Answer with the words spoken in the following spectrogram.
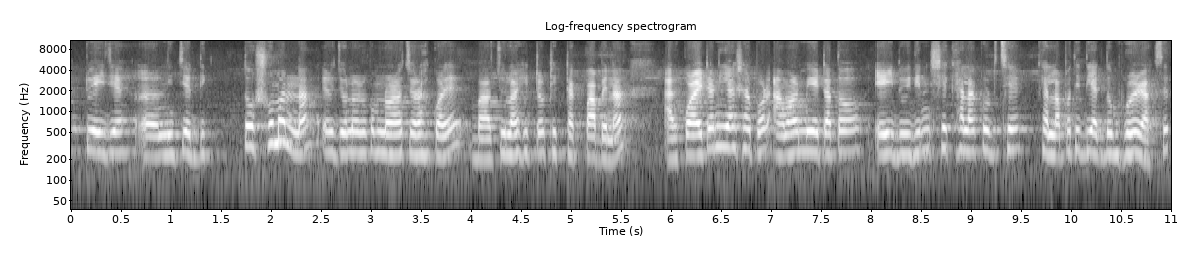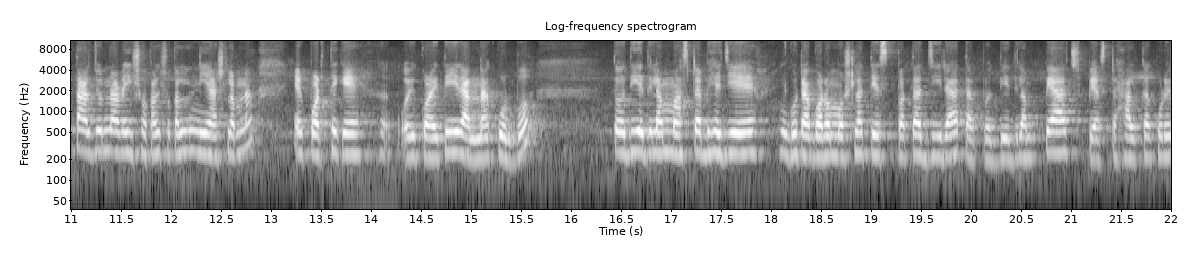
একটু এই যে নিচের দিক তো সমান না, এর জন্য এরকম নড়াচড়া করে বা চুলার হিটটাও ঠিকঠাক পাবে না। আর কড়াইটা নিয়ে আসার পর আমার মেয়েটা তো এই দুই দিন সে খেলা করছে, খেলাপাতি দিয়ে একদম ভরে রাখছে, তার জন্য আর এই সকাল সকাল নিয়ে আসলাম না। এরপর থেকে ওই কড়াইতেই রান্না করব। তো দিয়ে দিলাম মাছটা ভেজে, গোটা গরম মশলা, তেজপাতা, জিরা, তারপর দিয়ে দিলাম পেঁয়াজ, পেঁয়াজটা হালকা করে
